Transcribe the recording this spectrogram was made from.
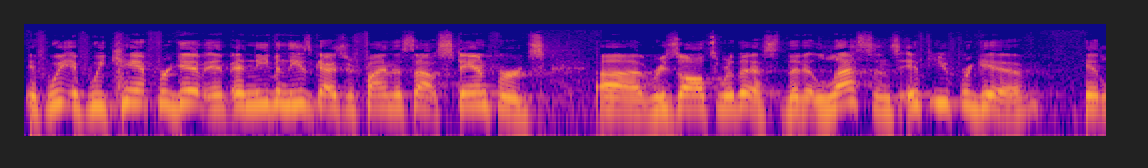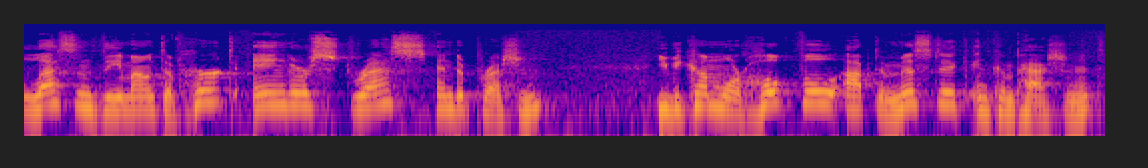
If we, if we can't forgive, and, and even these guys are finding this out, Stanford's uh, results were this that it lessens, if you forgive, it lessens the amount of hurt, anger, stress, and depression. You become more hopeful, optimistic, and compassionate.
